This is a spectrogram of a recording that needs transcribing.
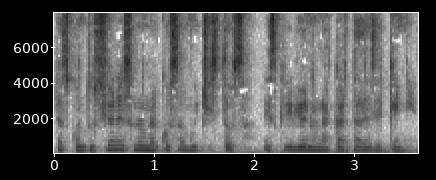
Las contusiones son una cosa muy chistosa, escribió en una carta desde Kenia.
